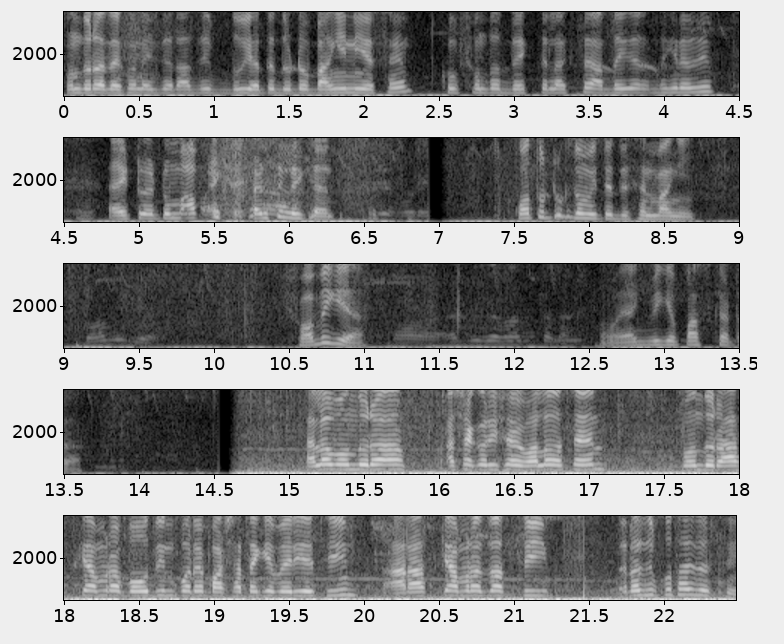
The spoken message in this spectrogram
বন্ধুরা দেখুন এই যে রাজীব দুই হাতে দুটো বাঙি নিয়েছে। খুব সুন্দর দেখতে লাগছে। আর দেখি রাজীব একটু একটু মাপ ছাড়তে লেখেন কতটুক জমিতে দিছেন বাঙি? সবই গিয়া? ও এক বিঘে পাঁচ কাটা হ্যালো বন্ধুরা আশা করি সবাই ভালো আছেন। বন্ধুরা আজকে আমরা বহুদিন পরে বাসা থেকে বেরিয়েছি। আর আজকে আমরা যাচ্ছি রাজীব কোথায় যাচ্ছি?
